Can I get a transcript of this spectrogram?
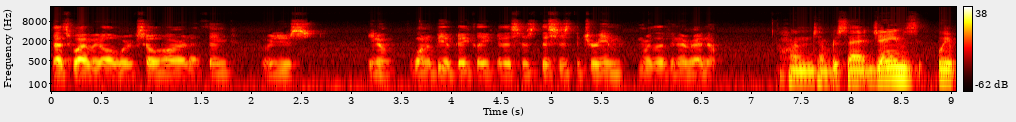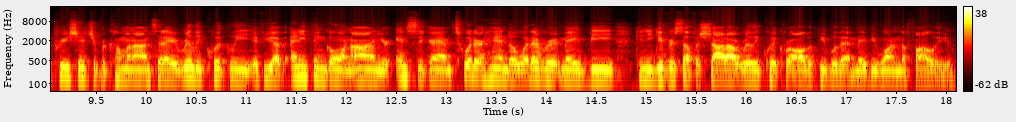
that's why we all work so hard. I think. We just, you know, want to be a big leaguer. This is this is the dream. We're living it right now. 110%. James, we appreciate you for coming on today. Really quickly, if you have anything going on, your Instagram, Twitter handle, whatever it may be, can you give yourself a shout out really quick for all the people that may be wanting to follow you?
